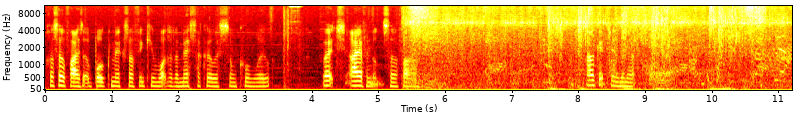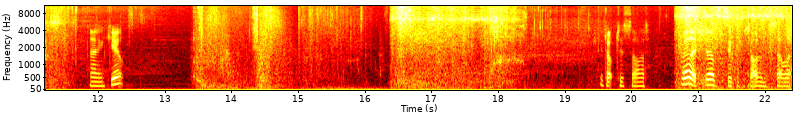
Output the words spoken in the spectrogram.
Because so far it'll bug me because I'm thinking what did I miss, I could have some cool loot. Which I haven't done so far. I'll get to in a minute. Thank you. He dropped his sword. Really, I should be able to pick up a sword and sell it.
